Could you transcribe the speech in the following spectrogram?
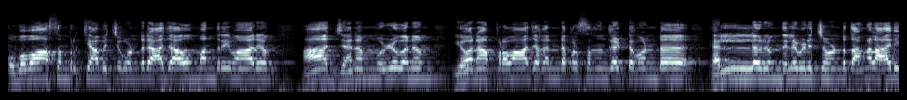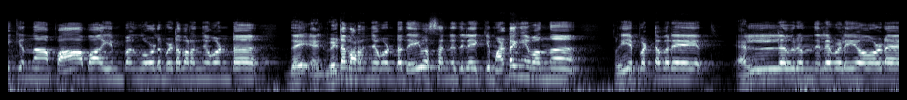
ഉപവാസം പ്രഖ്യാപിച്ചുകൊണ്ട് രാജാവും മന്ത്രിമാരും ആ ജനം മുഴുവനും യോനാ പ്രവാചകന്റെ പ്രസംഗം കേട്ടുകൊണ്ട് എല്ലാവരും നിലവിളിച്ചുകൊണ്ട് തങ്ങളായിരിക്കുന്ന പാപ ഇമ്പങ്ങളോട് വിട പറഞ്ഞുകൊണ്ട് വിട പറഞ്ഞുകൊണ്ട് ദൈവസന്നിധിയിലേക്ക് മടങ്ങി വന്ന് പ്രിയപ്പെട്ടവരെ എല്ലാവരും നിലവിളിയോടെ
